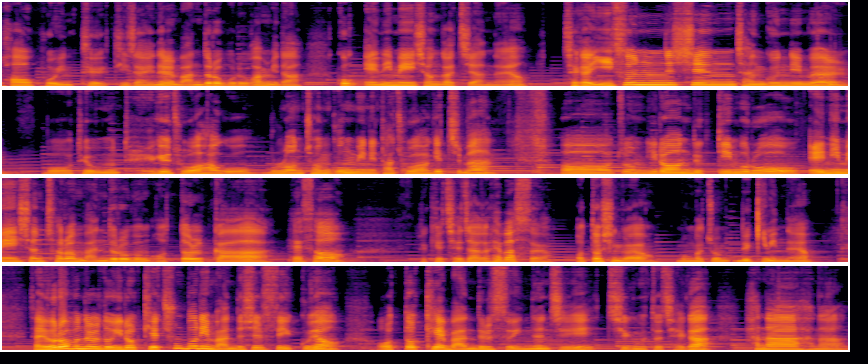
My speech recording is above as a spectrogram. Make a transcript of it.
파워포인트 디자인을 만들어 보려고 합니다 꼭 애니메이션 같지 않나요? 제가 이순신 장군님을 뭐 어떻게 보면 되게 좋아하고 물론 전 국민이 다 좋아하겠지만 어 좀 이런 느낌으로 애니메이션처럼 만들어 보면 어떨까 해서 이렇게 제작을 해봤어요. 어떠신가요? 뭔가 좀 느낌 있나요? 자 여러분들도 이렇게 충분히 만드실 수 있고요. 어떻게 만들 수 있는지 지금부터 제가 하나하나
